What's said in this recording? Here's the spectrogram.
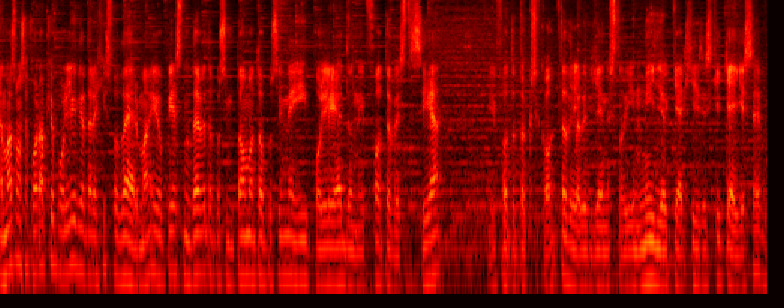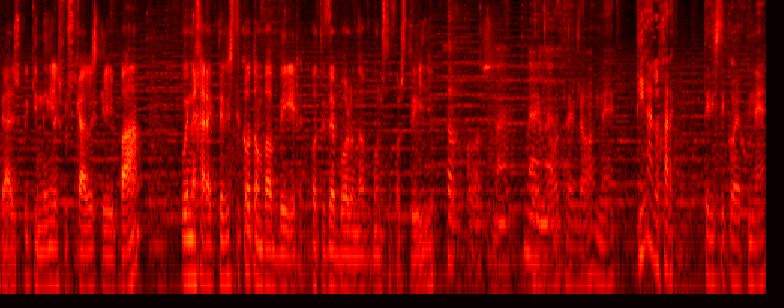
Εμάς μας αφορά πιο πολύ η διαταραχή στο δέρμα, η οποία συνοδεύεται από συμπτώματα όπως είναι η πολύ έντονη φωτοευαισθησία, η φωτοτοξικότητα, δηλαδή βγαίνεις στο ήλιο και αρχίζεις και καίγεσαι, βγάζεις κοκκινίλες, φουσκάλες κλπ. Που είναι χαρακτηριστικό των βαμπύρ, ότι δεν μπορούν να βγουν στο φως του ήλιου. Το φως, ναι. ναι, ναι. Τρελό, τρελό, ναι. Τι άλλο χαρακτηριστικό έχουνε;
